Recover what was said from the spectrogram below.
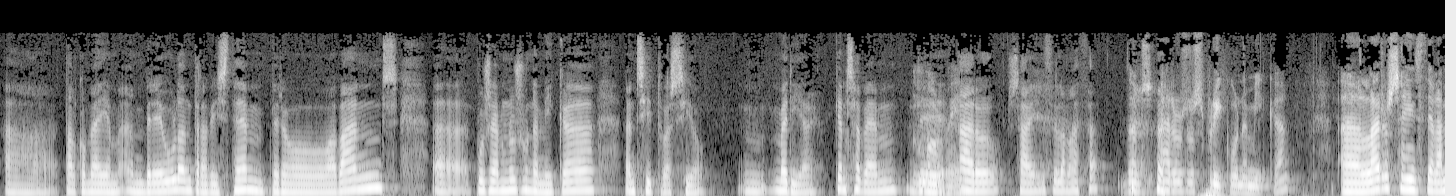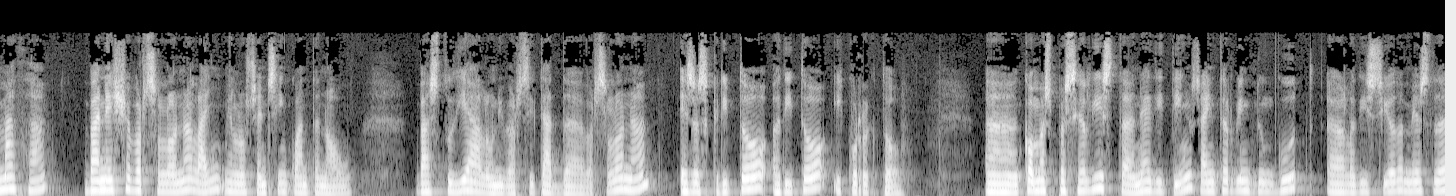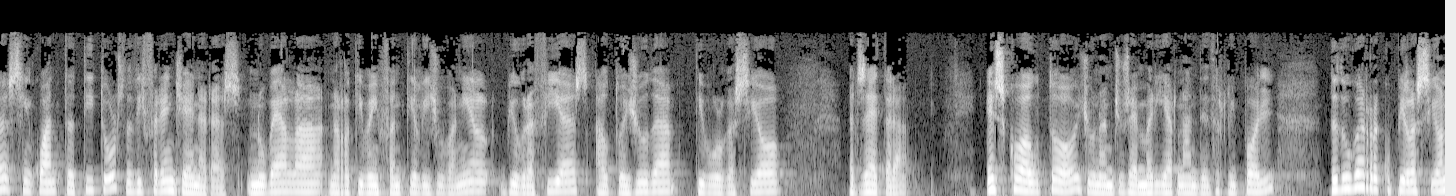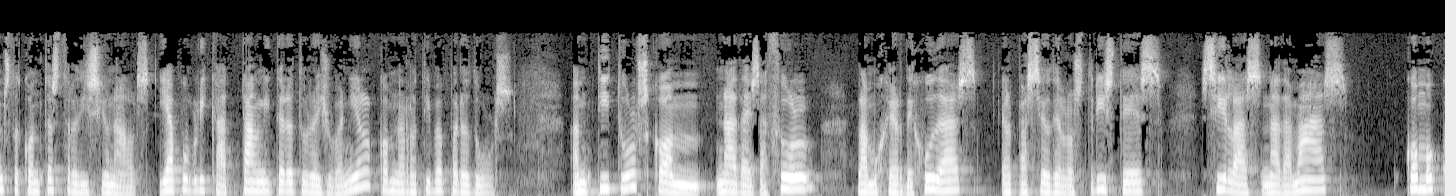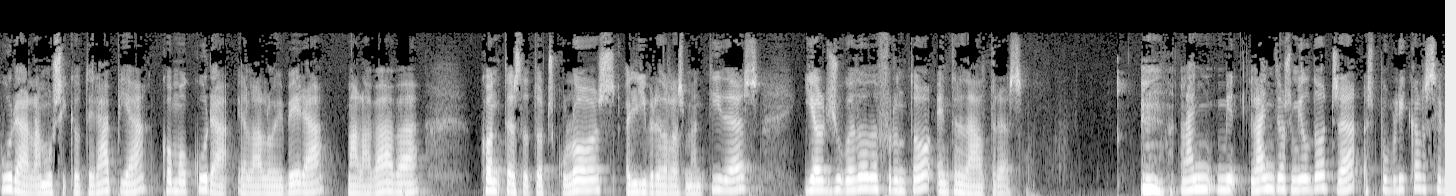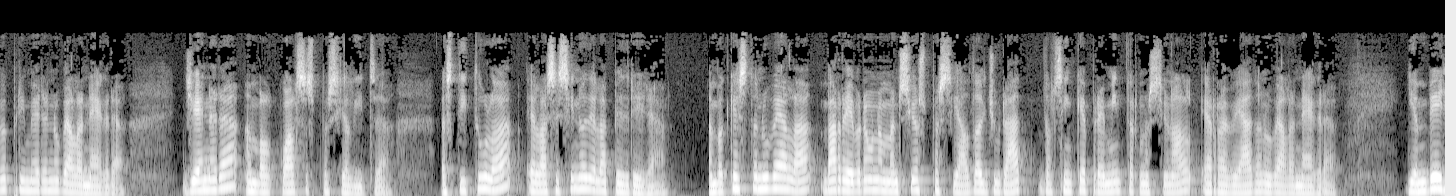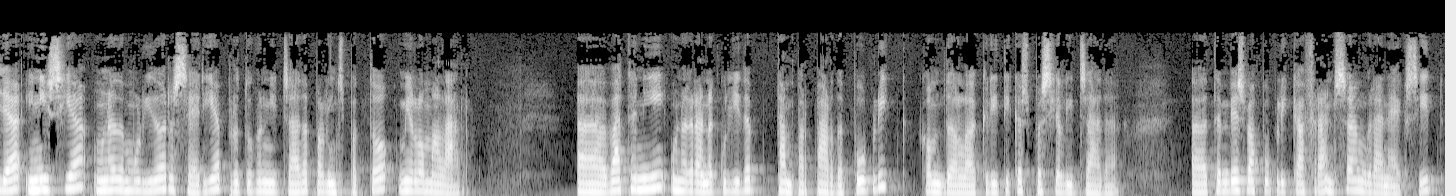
Uh, tal com dèiem, en breu l'entrevistem, però abans uh, posem-nos una mica en situació. Maria, què en sabem de. Aro Sainz de la Maza? Doncs ara us ho explico una mica. Uh, L'Aro Sainz de la Maza va néixer a Barcelona l'any 1959. Va estudiar a la Universitat de Barcelona, és escriptor, editor i corrector. Uh, com a especialista en editing, ha intervingut a l'edició de més de 50 títols de diferents gèneres, novel·la, narrativa infantil i juvenil, biografies, autoajuda, divulgació, etc. És coautor, junt amb Josep Maria Hernández Ripoll, de dues recopilacions de contes tradicionals i ha publicat tant literatura juvenil com narrativa per adults, amb títols com Nada es azul, La mujer de Judas, El paseo de los tristes, Silas nada más, Cómo cura la musicoteràpia, Cómo cura el aloe vera, Malababa, Contes de tots colors, El llibre de les mentides i El jugador de frontó, entre d'altres. L'any 2012 es publica la seva primera novel·la negra, gènere amb el qual s'especialitza. Es titula El asesino de la pedrera. Amb aquesta novel·la va rebre una menció especial del jurat del cinquè Premi Internacional RBA de novel·la negra i amb ella inicia una demolidora sèrie protagonitzada per l'inspector Milo Malar. Eh, va tenir una gran acollida tant per part de públic com de la crítica especialitzada. Eh, també es va publicar a França amb gran èxit.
